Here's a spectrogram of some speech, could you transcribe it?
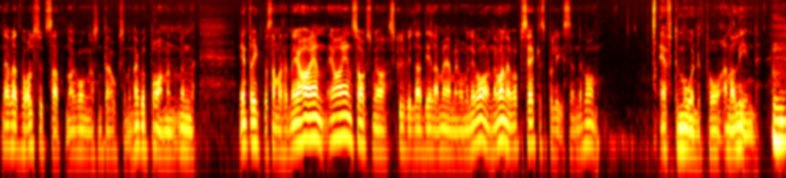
det har varit våldsutsatt några gånger och sånt där också. Men det har gått bra. Men, men det är inte riktigt på samma sätt. Men jag har, en, jag har en sak som jag skulle vilja dela med mig om. Det var, det var när jag var på Säkerhetspolisen. Det var efter mordet på Anna Lind Mm.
